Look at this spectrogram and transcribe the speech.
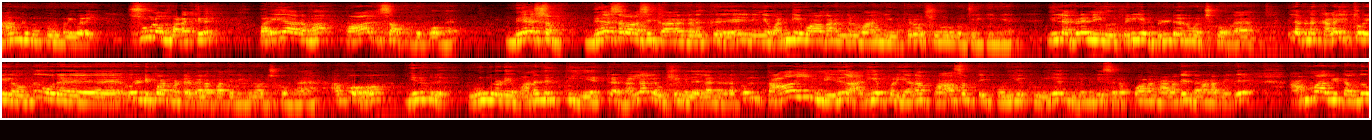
நான்கு முப்பது மணி வரை. சூலம் வடக்கு பரிகாரமா பால் சாப்பிட்டு போங்க. மேஷம் மேசராசிக்காரர்களுக்கு நீங்க வண்டி வாகனங்கள் வாங்கி விற்கிற ஒரு ஷோரூம் வச்சிருக்கீங்க. இல்லை பின்ன நீங்க ஒரு பெரிய பில்டர்னு வச்சுக்கோங்க இல்லை பின்ன கலைத்துறையில வந்து ஒரு ஒரு டிபார்ட்மெண்ட்டை வேலை பார்த்துருக்கீங்கன்னு வச்சுக்கோங்க அப்போ இன்று உங்களுடைய மனதிற்கு ஏற்ற நல்ல நல்ல விஷயங்கள் எல்லாமே நடக்கும். தாயின் மீது அதிகப்படியான பாசத்தை பொழியக்கூடிய மிக மிக சிறப்பான நாளாக இந்த நாள் அமைது அம்மா கிட்ட வந்து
